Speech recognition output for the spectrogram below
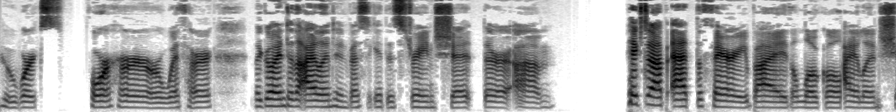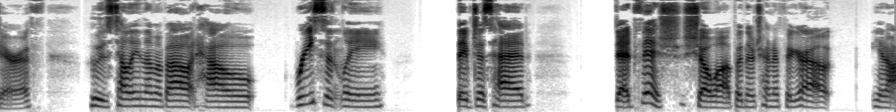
who works for her or with her. They're going to the island to investigate this strange shit. They're um picked up at the ferry by the local island sheriff, who's telling them about how recently they've just had dead fish show up and they're trying to figure out you know,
